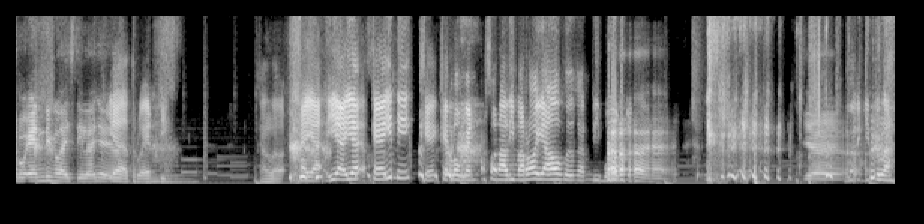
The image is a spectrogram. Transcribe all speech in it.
true ending lah istilahnya ya. Iya true ending kalau kayak iya iya kayak ini kayak kayak lo main Persona 5 Royal tuh kan di bawah Iya. Jadi gitulah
